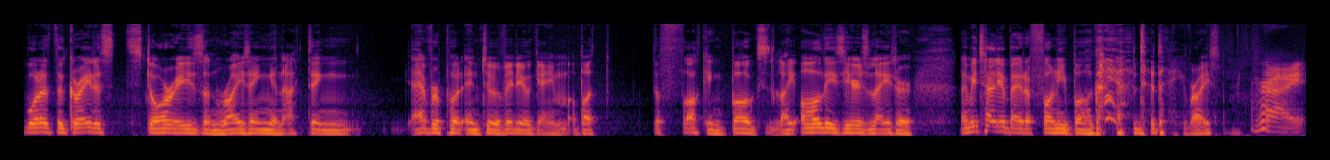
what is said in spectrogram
one of the greatest stories and writing and acting ever put into a video game, but the fucking bugs, like all these years later. Let me tell you about a funny bug I had today, right? Right.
